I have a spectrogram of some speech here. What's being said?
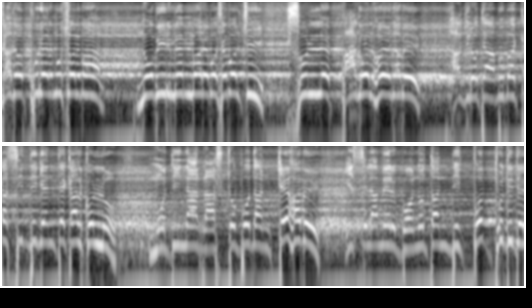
যাদবপুরের মুসলমান নবীর মেম্বারে বসে বলছি, শুনলে পাগল হয়ে যাবে। হজরতে আবু বাক্কা সিদ্দিক এন্তেকাল করল মদিনার রাষ্ট্রপ্রধান কে হবে? ইসলামের গণতান্ত্রিক পদ্ধতিতে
